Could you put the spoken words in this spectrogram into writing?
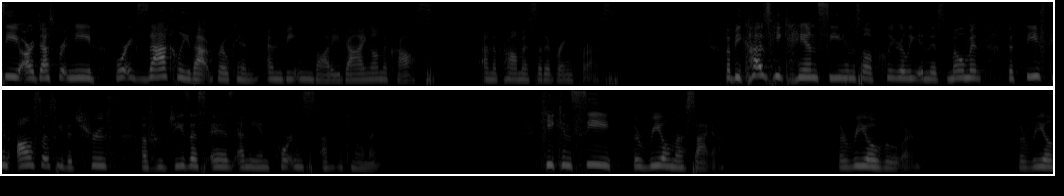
see our desperate need for exactly that broken and beaten body dying on the cross and the promise that it brings for us. But because he can see himself clearly in this moment, the thief can also see the truth of who Jesus is and the importance of the moment. He can see the real Messiah, the real ruler, the real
